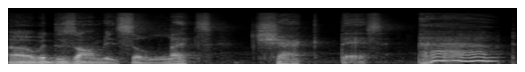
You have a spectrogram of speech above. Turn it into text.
uh, with the zombies. So let's check this out.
